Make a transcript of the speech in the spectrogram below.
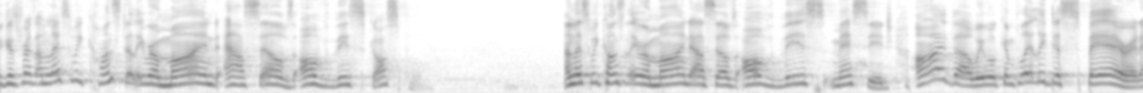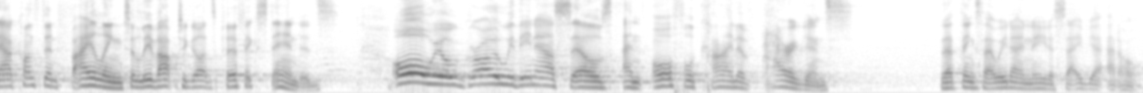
Because, friends, unless we constantly remind ourselves of this gospel, unless we constantly remind ourselves of this message, either we will completely despair at our constant failing to live up to God's perfect standards, or we'll grow within ourselves an awful kind of arrogance that thinks that we don't need a Savior at all.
